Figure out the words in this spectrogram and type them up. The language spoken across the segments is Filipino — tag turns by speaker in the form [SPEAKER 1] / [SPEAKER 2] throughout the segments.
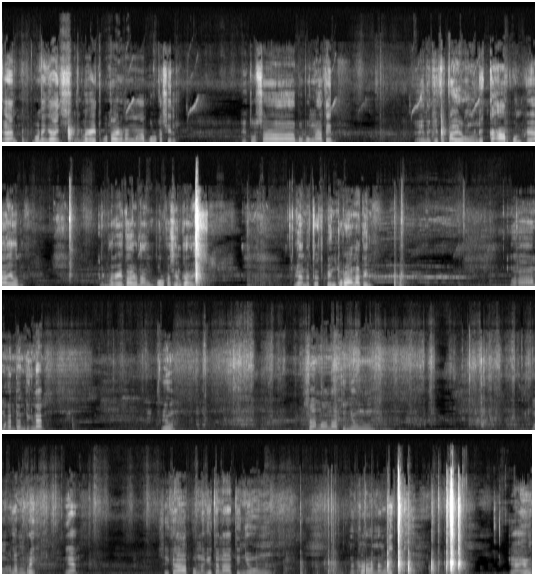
[SPEAKER 1] Ayan, morning guys. Naglagay po tayo ng mga bulkasil dito sa bubong natin. Ay nakita tayong leak kahapon kaya yun. Naglagay tayo ng bulkasil guys. Yan, ito pintura natin. Para magandang tingnan. Yun. Sama na natin yung mga alambre. Yan. Si kahapon nakita natin yung nagkaroon ng leak. Kaya yun.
